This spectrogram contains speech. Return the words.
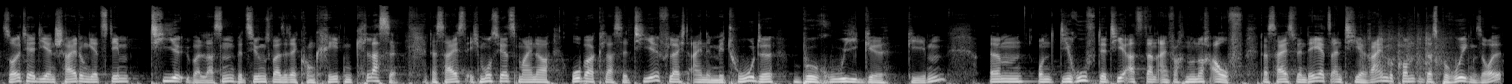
sollte er die Entscheidung jetzt dem Tier überlassen, beziehungsweise der konkreten Klasse. Das heißt, ich muss jetzt meiner Oberklasse Tier vielleicht eine Methode beruhige geben ähm, und die ruft der Tierarzt dann einfach nur noch auf. Das heißt, wenn der jetzt ein Tier reinbekommt und das beruhigen soll,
